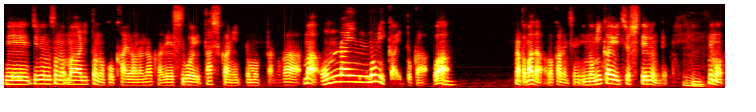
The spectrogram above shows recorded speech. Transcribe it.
で、自分のその周りとのこう会話の中ですごい確かにって思ったのが、まあ、オンライン飲み会とかはうん、なんかまだわかるんですよね。飲み会を一応してるんで。うんでも、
